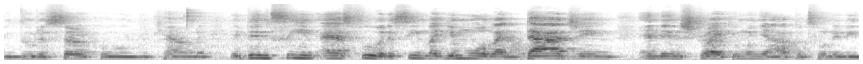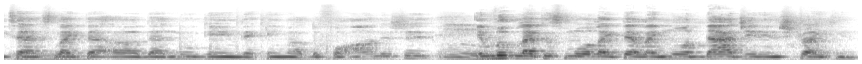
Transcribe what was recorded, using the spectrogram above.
you do the circle, you count it. It didn't seem as fluid. It seemed like you're more like dodging and then striking when your opportunity attacks, like that uh that new game that came out, the For Honor shit. Mm. It looked like it's more like that, like more dodging and striking.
